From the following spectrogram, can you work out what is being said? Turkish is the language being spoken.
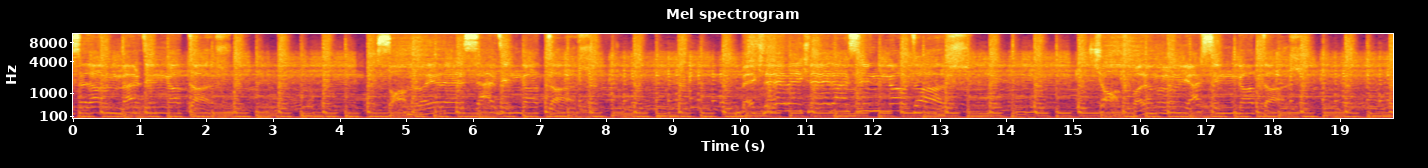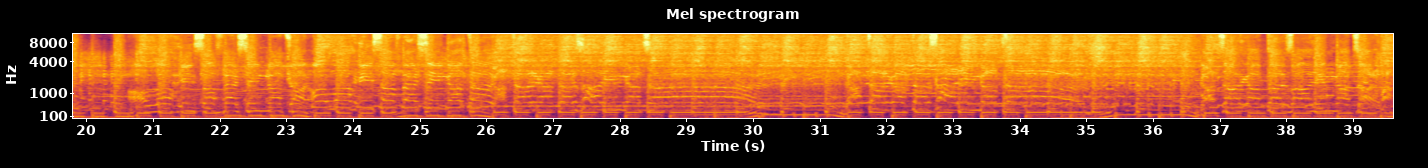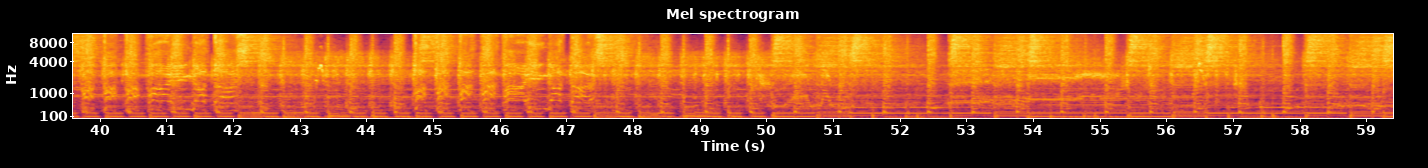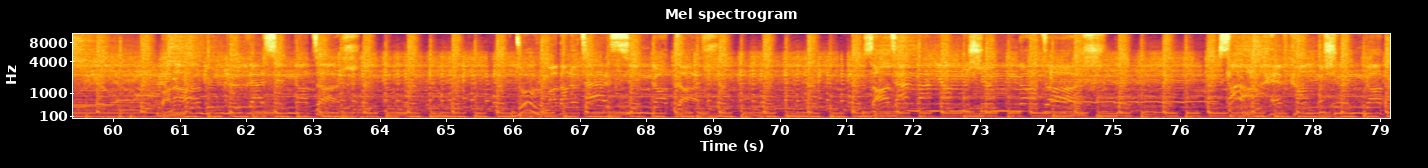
selam verdin gaddar. Sonra yere serdin gaddar. Bekle bekle dersin gaddar. Çok paramı yersin gaddar. Allah insaf versin gaddar. God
